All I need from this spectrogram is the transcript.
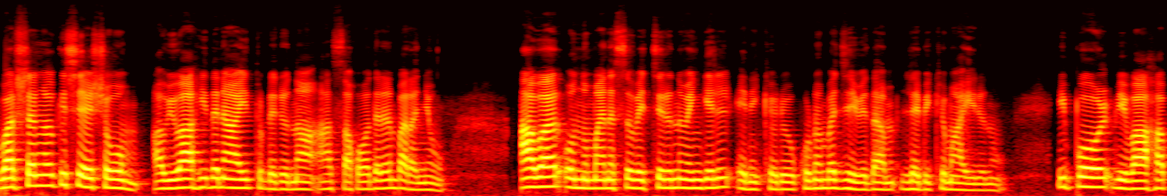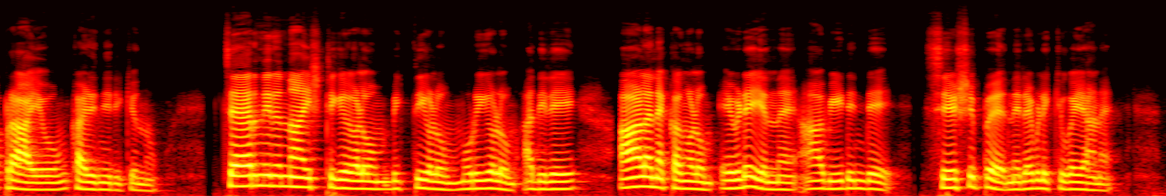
വർഷങ്ങൾക്ക് ശേഷവും അവിവാഹിതനായി തുടരുന്ന ആ സഹോദരൻ പറഞ്ഞു അവർ ഒന്ന് മനസ്സ് വെച്ചിരുന്നുവെങ്കിൽ എനിക്കൊരു കുടുംബജീവിതം ലഭിക്കുമായിരുന്നു. ഇപ്പോൾ വിവാഹപ്രായവും കഴിഞ്ഞിരിക്കുന്നു. ചേർന്നിരുന്ന ഇഷ്ടികകളും ഭിത്തികളും മുറികളും അതിലെ ആളനക്കങ്ങളും എവിടെയെന്ന് ആ വീടിന്റെ ശേഷിപ്പ് നിലവിളിക്കുകയാണ്.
